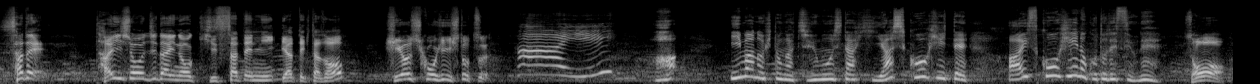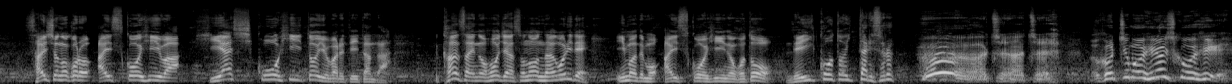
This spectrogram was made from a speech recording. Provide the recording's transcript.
さて大正時代の喫茶店にやってきたぞ。冷やしコーヒー一つ。あ今の人が注文した冷やしコーヒーってアイスコーヒーのことですよね。そう。最初の頃アイスコーヒーは冷やしコーヒーと呼ばれていたんだ関西の方じゃその名残で今でもアイスコーヒーのことをレイコーと言ったりする。あつあつこっちも冷やしコーヒー。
